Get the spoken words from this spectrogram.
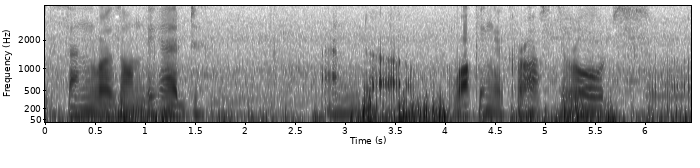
The sun was on the head and uh, walking across the roads, uh,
